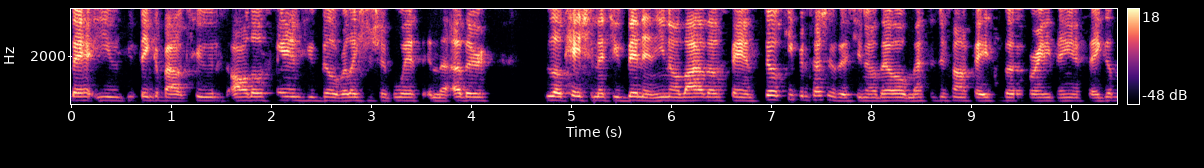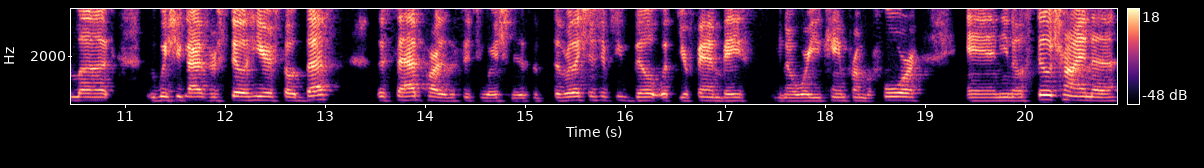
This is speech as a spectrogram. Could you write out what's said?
that you think about too is all those fans you build relationship with in the other location that you've been in. You know, a lot of those fans still keep in touch with us. You know, they'll message us on Facebook or anything and say good luck. We wish you guys were still here. So that's the sad part of the situation is the, the relationships you built with your fan base, you know, where you came from before, and you know, still trying to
